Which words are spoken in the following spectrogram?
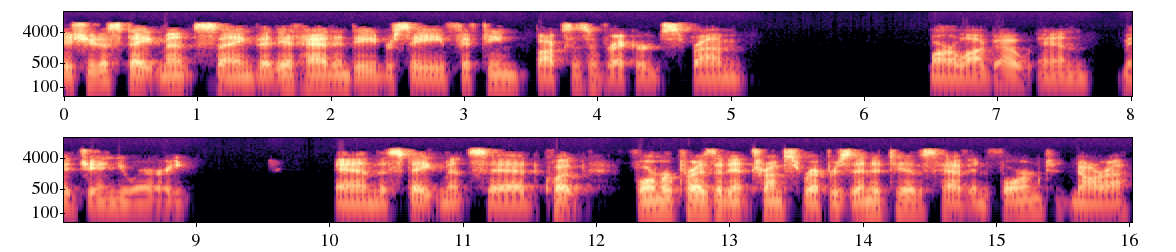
issued a statement saying that it had indeed received 15 boxes of records from Mar-a-Lago in mid-January. And the statement said, quote, former President Trump's representatives have informed NARA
